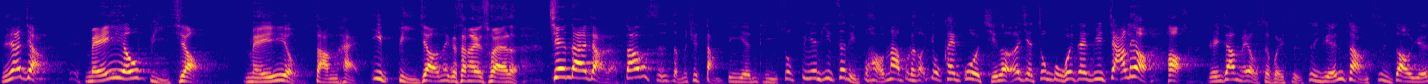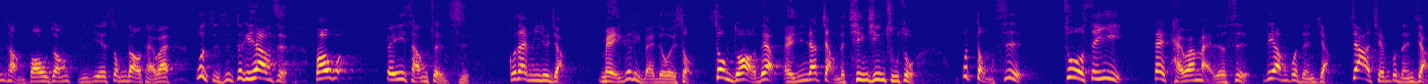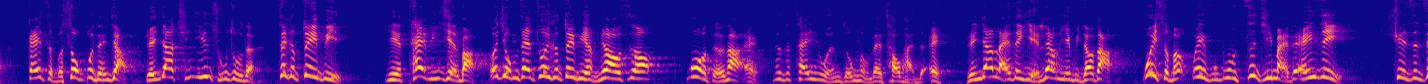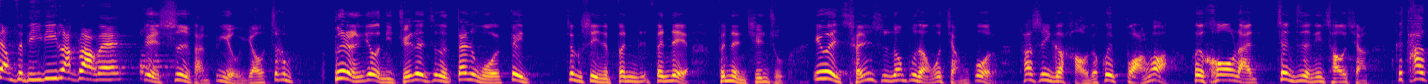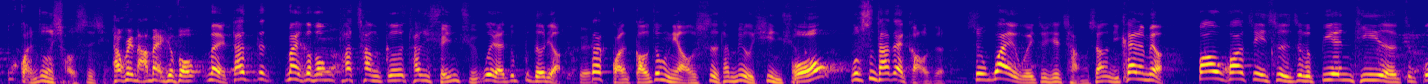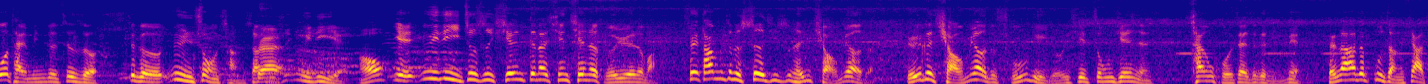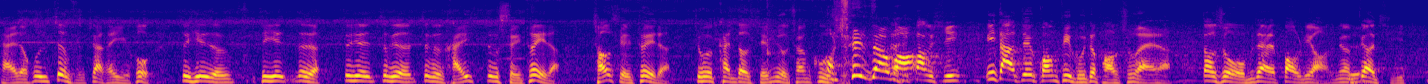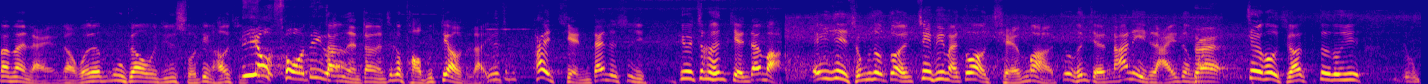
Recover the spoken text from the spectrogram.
人家讲没有比较。没有伤害，一比较那个伤害出来了。今天大家讲的，当时怎么去挡 BNT？说 BNT 这里不好，那不好，又快过期了，而且中国会在那边加料。好，人家没有这回事，是原厂制造、原厂包装，直接送到台湾。不只是这个样子，包括非常准时。郭台铭就讲，每个礼拜都会送，送多少量？哎，人家讲得清清楚楚。不懂事，做生意在台湾买的是量不能讲，价钱不能讲，该怎么送不能讲，人家清清楚楚的这个对比。也太明显了吧！而且我们再做一个对比，很妙的是哦，莫德纳，哎，那是蔡英文总统在操盘的，哎，人家来的也量也比较大，为什么卫福部自己买的 AZ 却是这样子哩哩啦啦呢？对，事反必有妖，这个不能就你觉得这个，但是我对这个事情的分分类分得很清楚。因为陈时中部长我讲过了，他是一个好的会网络、会荷兰政治能力超强，可他不管这种小事情，他会拿麦克风，对，他的麦克风，他唱歌，他去选举，未来都不得了。他管搞这种鸟事，他没有兴趣。哦，不是他在搞的，是外围这些厂商，你看到没有？包括这次这个 BNT 的这郭台铭的这个这个运送厂商也是玉立耶，哦，也玉立就是先跟他先签了合约的嘛，所以他们这个设计是很巧妙的。有一个巧妙的处理，有一些中间人掺和在这个里面。等到他的部长下台了，或者政府下台以后，这些人、这些这个、这些这个这个还这个水退了，潮水退了，就会看到谁没有穿裤子。哦，是这样吗？你 放心，一大堆光屁股就跑出来了。到时候我们再来爆料，你看不要急，慢慢来，你知道我的目标我已经锁定好几。你又锁定了？当然当然，这个跑不掉的啦，因为这个太简单的事情。因为这个很简单嘛，AZ 什么时候多少钱？这批买多少钱嘛，就很简单，哪里来的嘛？对，最后只要这个东西，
